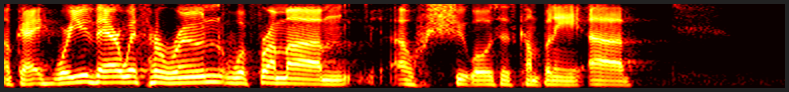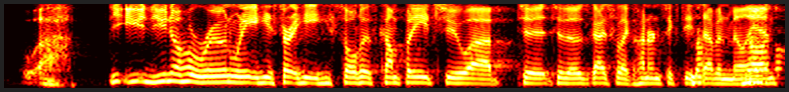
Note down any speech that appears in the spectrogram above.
Okay, were you there with Haroon from? Um, oh shoot, what was his company? Uh, uh, do, you, do you know Haroon when he, he started? He, he sold his company to uh, to to those guys for like 167 million. no,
